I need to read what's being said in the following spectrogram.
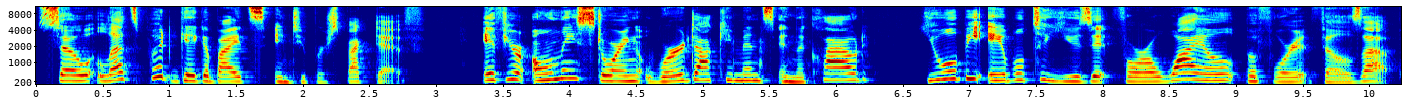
So let's put gigabytes into perspective. If you're only storing Word documents in the cloud, you will be able to use it for a while before it fills up.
